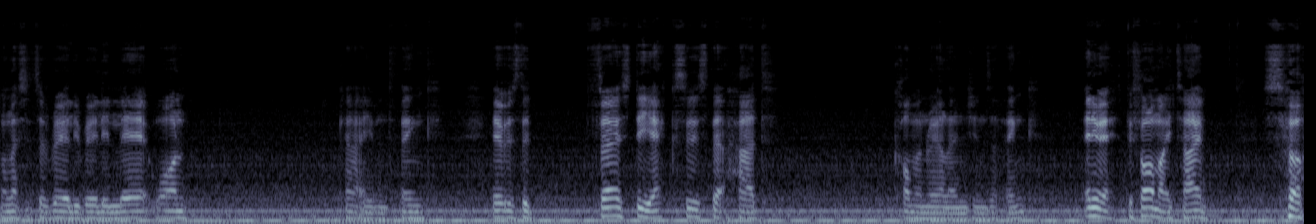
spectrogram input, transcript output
unless it's a really really late one. Can't even think. It was the first DXs that had common rail engines I think. Anyway before my time. So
